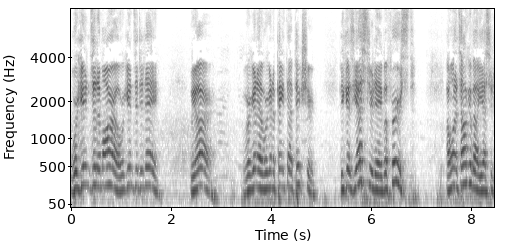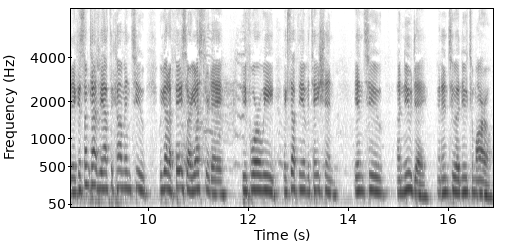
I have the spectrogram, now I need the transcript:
we're getting to tomorrow. We're getting to today. We are. We're gonna we're gonna paint that picture because yesterday. But first, I want to talk about yesterday because sometimes we have to come into we got to face our yesterday before we accept the invitation into a new day and into a new tomorrow.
